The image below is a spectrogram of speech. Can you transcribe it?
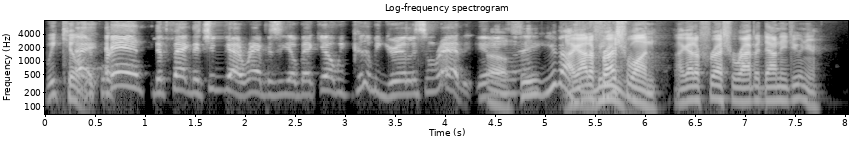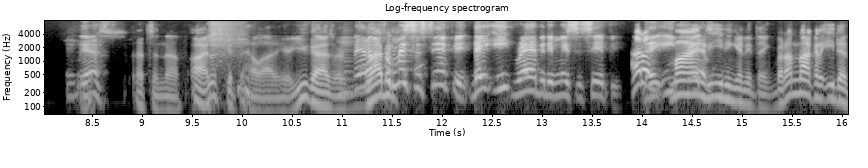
we kill hey, it. And the fact that you got rabbits in your backyard, we could be grilling some rabbit. You know, oh, see, you got. I got a fresh one. I got a fresh Rabbit Downey Jr. Yes, that's enough. All right, let's get the hell out of here. You guys are. Man, I'm from Mississippi. They eat rabbit in Mississippi. I don't mind rabbit. eating anything, but I'm not going to eat a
